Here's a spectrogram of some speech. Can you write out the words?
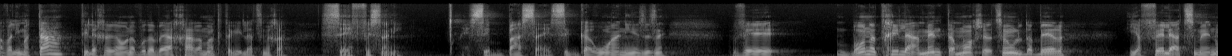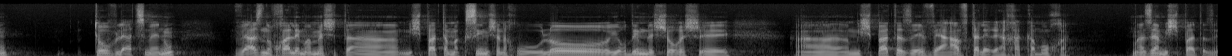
אבל אם אתה תלך לרעיון עבודה והיה חרא, מה אתה תגיד לעצמך? איזה אפס אני, איזה באסה, איזה גרוע אני, איזה זה. ובואו נתחיל לאמן את המוח של עצמנו לדבר יפה לעצמנו, טוב לעצמנו, ואז נוכל לממש את המשפט המקסים שאנחנו לא יורדים לשורש אה, המשפט הזה, ואהבת לרעך כמוך. מה זה המשפט הזה?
